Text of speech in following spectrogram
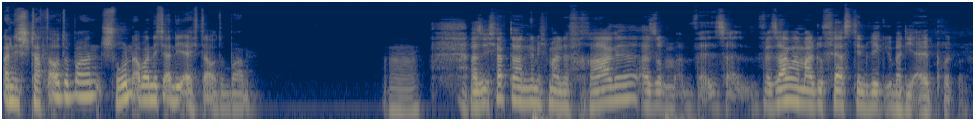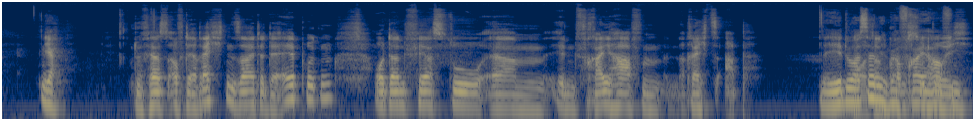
An die Stadtautobahn schon, aber nicht an die echte Autobahn. Mhm. Also ich habe da nämlich mal eine Frage. Also sagen wir mal, du fährst den Weg über die Elbbrücken. Ja. Du fährst auf der rechten Seite der Elbbrücken und dann fährst du ähm, in Freihafen rechts ab. Nee, du hast ja nicht mehr Freihafen.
